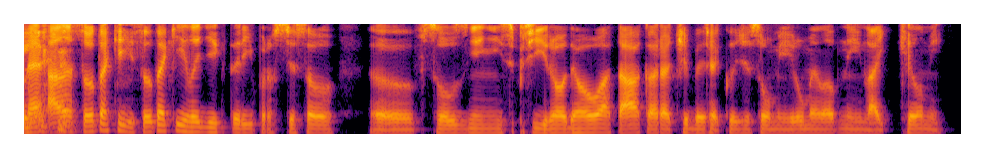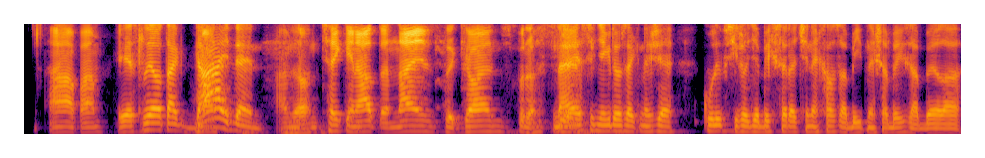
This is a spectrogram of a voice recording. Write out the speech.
ne, ale jsou taky, jsou taky lidi, kteří prostě jsou uh, v souznění s přírodou a tak a radši by řekli, že jsou míru milovný, like kill me. A fam. Jestli jo, tak die then. I'm, No. I'm taking out the knives, the guns, prostě. Ne, jestli někdo řekne, že kvůli přírodě bych se radši nechal zabít, než abych zabil a eh,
